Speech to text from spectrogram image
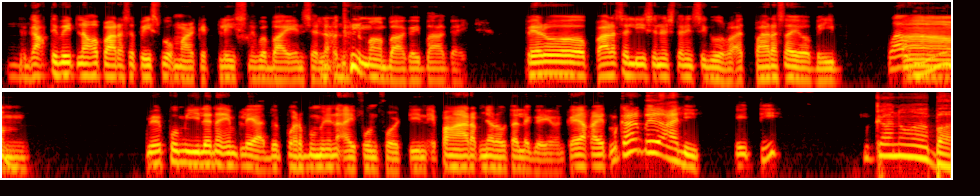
Mm. nag-activate lang ako para sa Facebook Marketplace. Nagbabayan sila ako doon ng mga bagay-bagay. Pero para sa listeners na rin siguro at para sa'yo, babe, Wow. um, may pumila na empleyado para bumili ng iPhone 14. Eh, pangarap niya raw talaga yun. Kaya kahit, magkano ba yung Ali? 80? Magkano nga ba?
